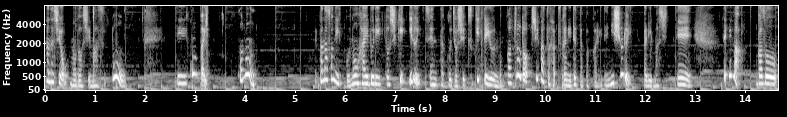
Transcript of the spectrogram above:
話を戻しますと、えー今回このパナソニックのハイブリッド式衣類洗濯除湿機っていうのがちょうど4月20日に出たばかりで2種類ありましてで今画像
